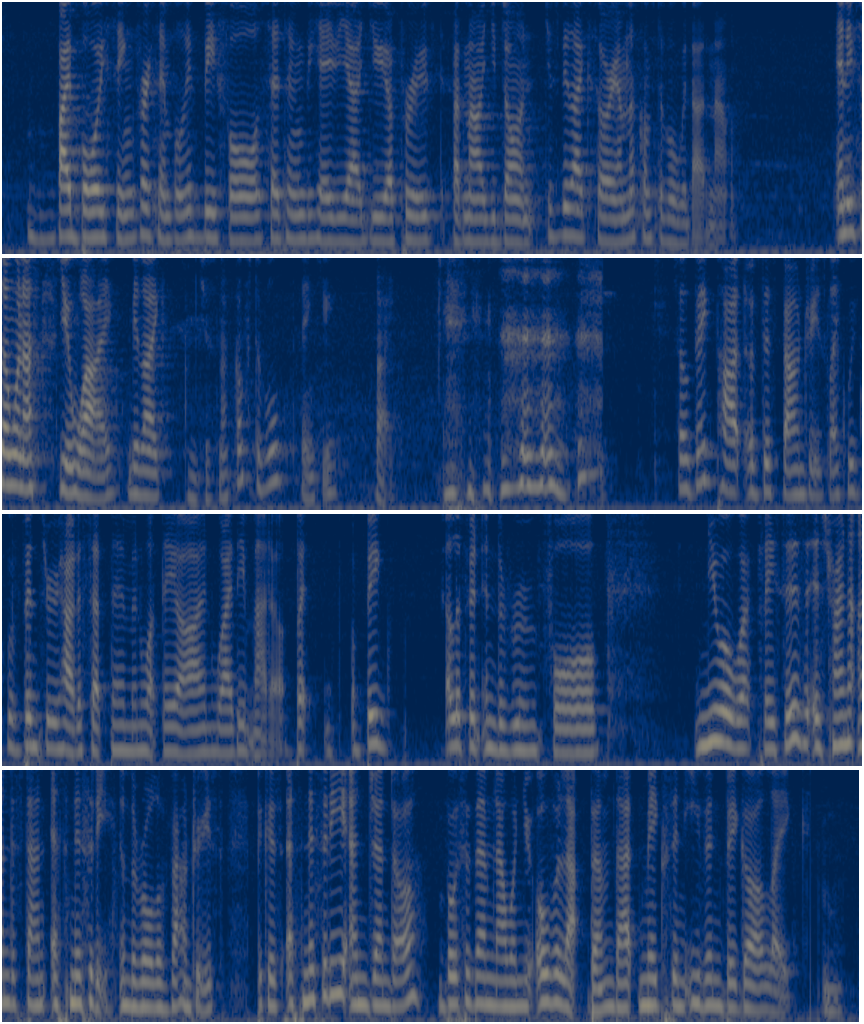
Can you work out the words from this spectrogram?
by voicing, for example, if before certain behavior you approved, but now you don't, just be like, sorry, I'm not comfortable with that now. And if someone asks you why, be like, I'm just not comfortable. Thank you. Bye. So a big part of this boundaries, like we, we've been through how to set them and what they are and why they matter. But a big elephant in the room for newer workplaces is trying to understand ethnicity in the role of boundaries because ethnicity and gender both of them now when you overlap them that makes an even bigger like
